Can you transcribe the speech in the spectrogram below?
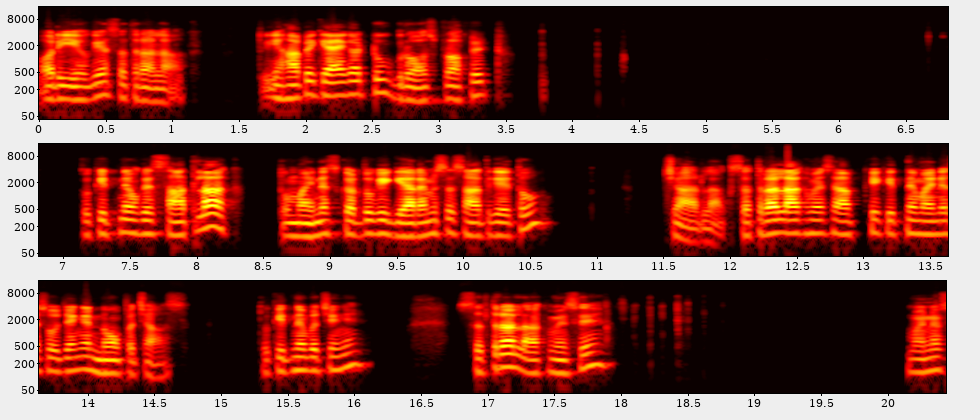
और ये हो गया सत्रह लाख। तो यहाँ पे क्या आएगा? टू ग्रॉस प्रॉफिट तो कितने हो गए? सात लाख। तो माइनस कर दोगे, ग्यारह में से सात गए तो चार लाख। सत्रह लाख में से आपके कितने माइनस हो जाएँगे? नौ पचास। तो कितने बचेंगे? सत्रह लाख में से माइनस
